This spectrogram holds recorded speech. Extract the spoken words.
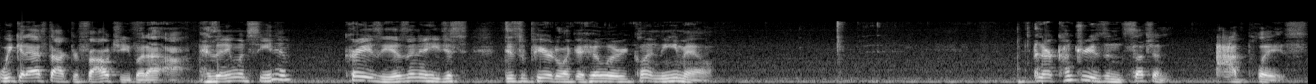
we could ask Dr. Fauci, but I, I, has anyone seen him? Crazy, isn't it? He just disappeared like a Hillary Clinton email. And our country is in such an odd place.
